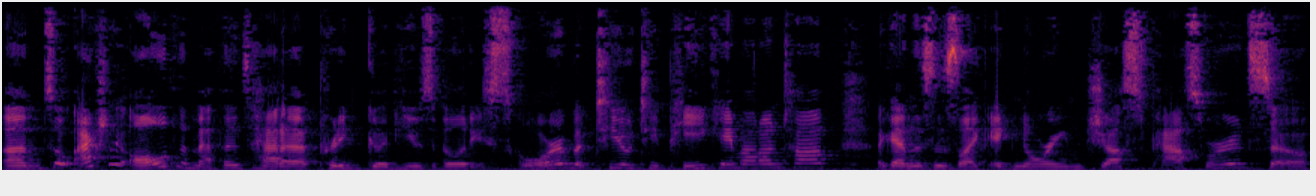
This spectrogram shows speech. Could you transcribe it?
Um, so actually, all of the methods had a pretty good usability score, but TOTP came out on top. Again, this is like ignoring just passwords. So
